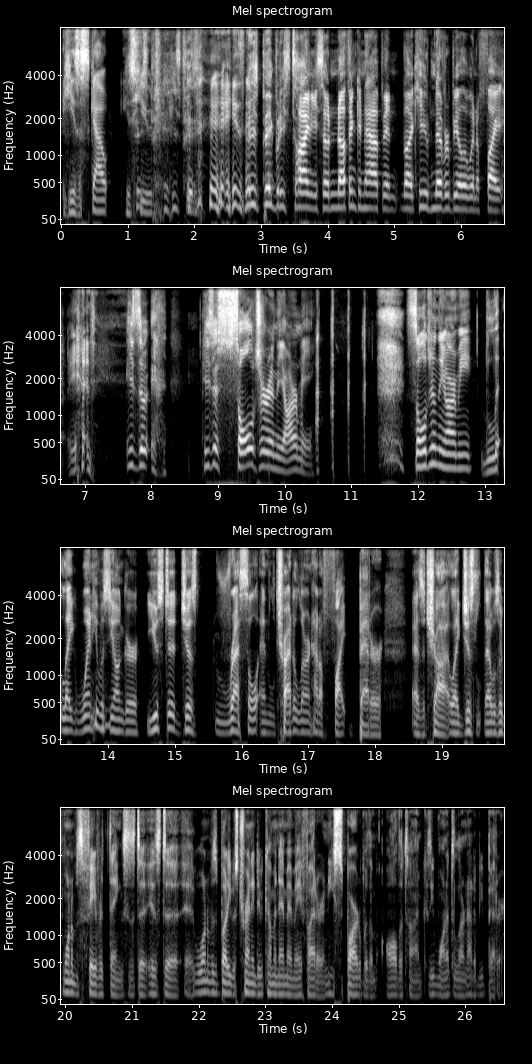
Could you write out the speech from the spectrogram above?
he's a scout. He's huge. He's He's, big. he's- He's big, but he's tiny, so nothing can happen. Like he would never be able to win a fight. yeah. He's a he's a soldier in the army. Soldier in the army, li- like when he was younger, used to just wrestle and try to learn how to fight better as a child. Like just that was like one of his favorite things is to is to uh, one of his buddy was training to become an MMA fighter and he sparred with him all the time because he wanted to learn how to be better.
